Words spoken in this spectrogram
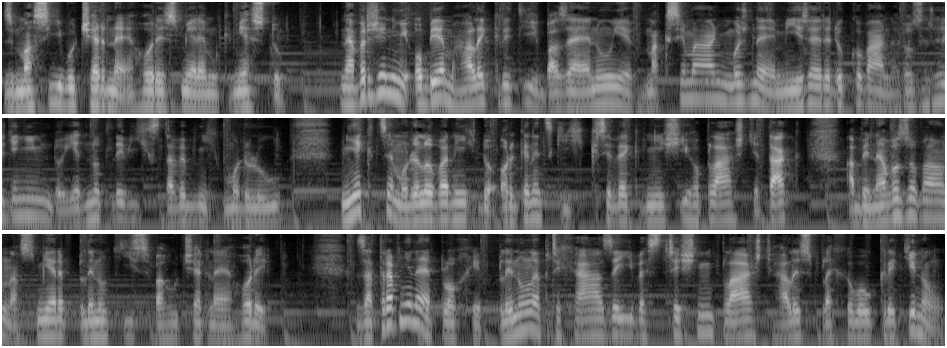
z masívu Černé hory směrem k městu. Navržený objem haly krytých bazénů je v maximální možné míře redukován rozhředěním do jednotlivých stavebních modulů, měkce modelovaných do organických křivek vnějšího pláště tak, aby navozoval na směr plynutí svahu Černé hory. Zatravněné plochy plynule přecházejí ve střešní plášť haly s plechovou krytinou.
